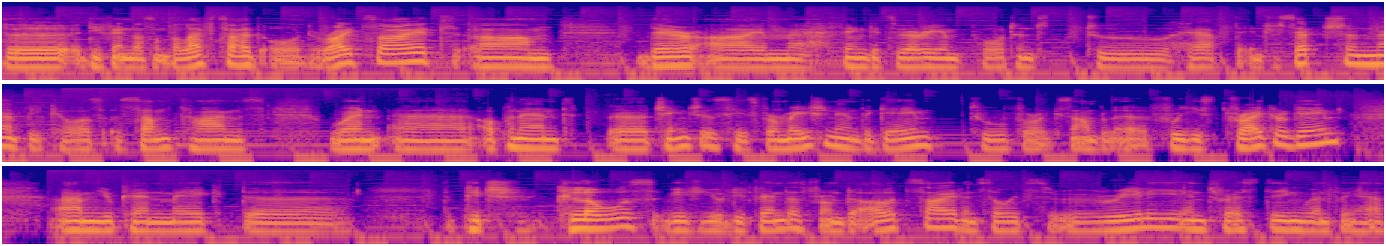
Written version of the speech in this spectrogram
the defenders on the left side or the right side. Um, there I think it's very important to have the interception because sometimes when uh, opponent uh, changes his formation in the game to, for example, a free striker game, um, you can make the the pitch close with your defenders from the outside. And so it's really interesting when we have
